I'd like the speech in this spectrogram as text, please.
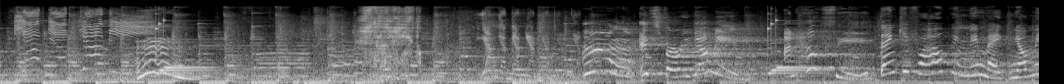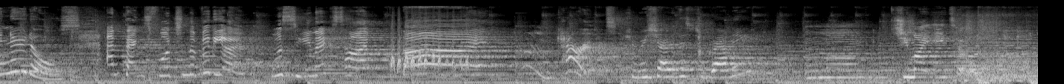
Yum, yum, yum, yum, yum, yum, yum. Mmm, it's very yummy and healthy. Thank you for helping me make yummy noodles. And thanks for watching the video. We'll see you next time. Bye. Hmm, carrot. Should we show this to Granny? Mm, she might eat it.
